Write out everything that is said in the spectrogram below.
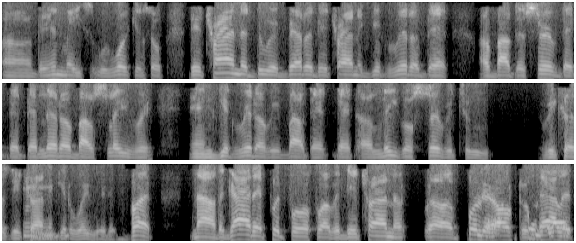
uh, the inmates were working. So they're trying to do it better. They're trying to get rid of that about the serve that, that, that letter about slavery and get rid of it about that, that uh, legal servitude because they're trying to Mhm. get away with it. But now the guy that put forth of it, they're trying to uh, pull it off the ballot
